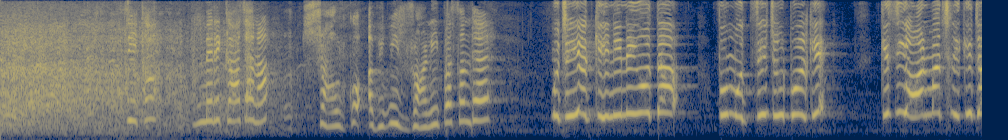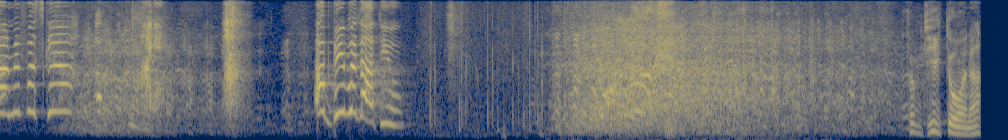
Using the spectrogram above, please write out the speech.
देखा मैंने कहा था ना राहुल को अभी भी रानी पसंद है। मुझे यकीन ही नहीं होता। वो मुझसे झूठ बोल के किसी और मछली के जाल में फंस गया। अब भी बताती हूँ। तुम ठीक तो हो ना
